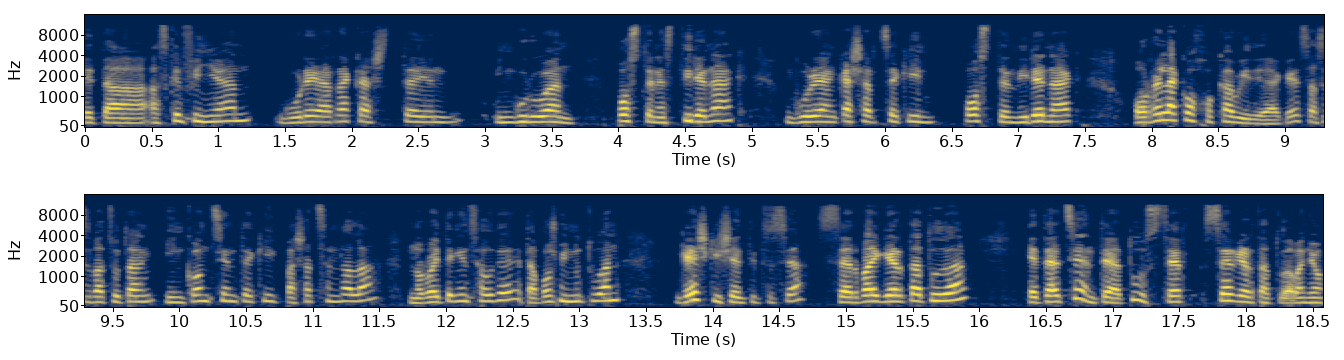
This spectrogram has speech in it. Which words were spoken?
eta azken finean gure arrakasten inguruan posten ez direnak, gure hankasartzekin posten direnak, horrelako jokabideak, ez? Azez batzutan inkontzientekik pasatzen dela, norbait egin zaude, eta bost minutuan gaizki sentitzea, zerbait gertatu da, eta etzen teatu zer, zer gertatu da, baina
